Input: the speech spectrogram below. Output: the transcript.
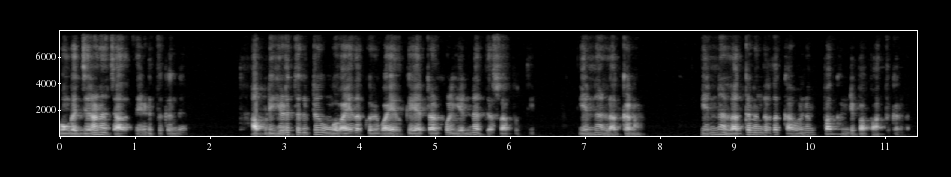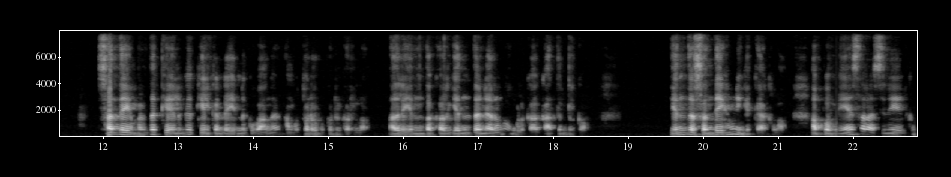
உங்க ஜனன ஜாதத்தை எடுத்துக்கோங்க. அப்படி எடுத்துக்கிட்டு உங்க வயதுக்கு வயதுக்கு ஏற்றால் போல் என்ன தசா புத்தி? என்ன லக்கணம்? என்ன லக்கணங்கிறத கவனிப்பா கண்டிப்பா பார்த்துக்கோங்க. சந்தேகம் இருந்தா கேளுங்க. கீழ்கண்ட எண்ணுக்கு வாங்க. நம்ம தொடர்பு கொண்டுக்கலாம் அதுல எந்த எந்த நேரமும் உங்களுக்காக காத்துட்டு இருக்கோம் எந்த சந்தேகமும் நீங்க கேட்கலாம். அப்ப மேசராசினியருக்கு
